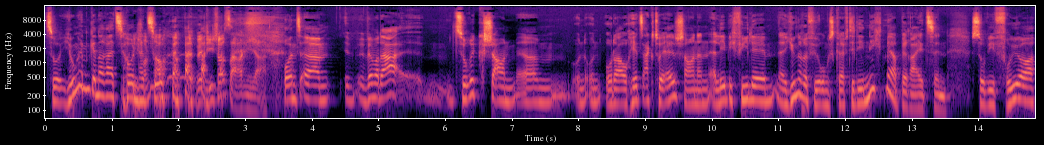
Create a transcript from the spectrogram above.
zur jungen Generation dazu. Würde ich schon sagen, ja. Und ähm, wenn wir da äh, zurückschauen ähm, und, und, oder auch jetzt aktuell schauen, dann erlebe ich viele äh, jüngere Führungskräfte, die nicht mehr bereit sind, so wie früher.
